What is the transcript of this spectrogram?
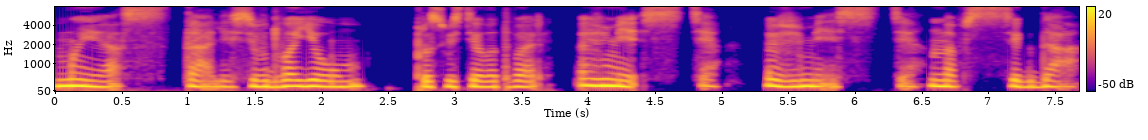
«Мы остались вдвоем», — просвистела тварь. «Вместе, вместе, навсегда».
